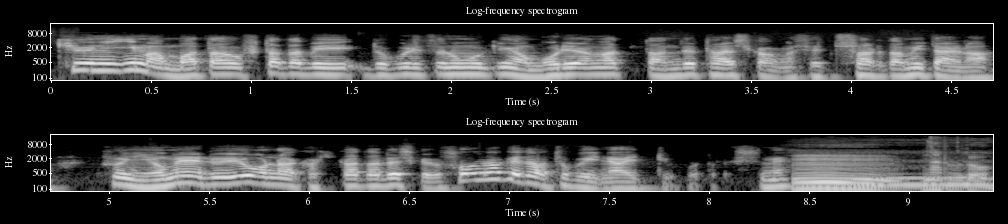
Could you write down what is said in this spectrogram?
急に今また再び独立の動きが盛り上がったんで、大使館が設置されたみたいなふうに読めるような書き方ですけど、そういうわけでは特にないということですね。うん。なるほど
